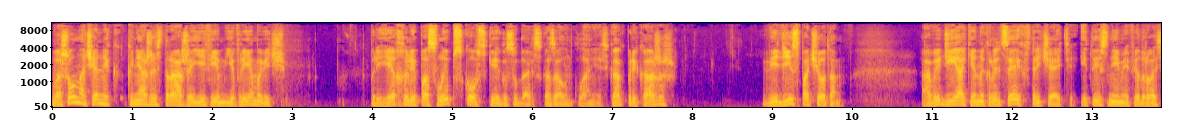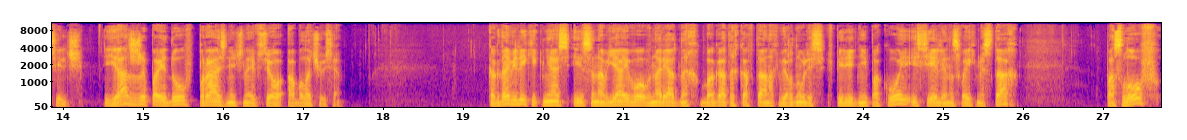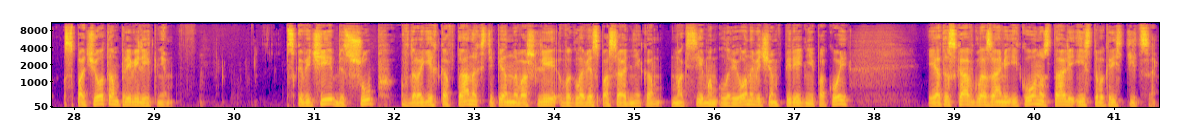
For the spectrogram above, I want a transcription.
Вошел начальник княжей стражи Ефим Ефремович. «Приехали послы псковские, государь», — сказал он, кланяясь. «Как прикажешь?» «Веди с почетом. А вы, дьяки, на крыльце их встречайте, и ты с ними, Федор Васильевич. Я же пойду в праздничное все оболочуся». Когда великий князь и сыновья его в нарядных, богатых кафтанах вернулись в передний покой и сели на своих местах, послов с почетом привели к ним. Псковичи без шуб, в дорогих кафтанах степенно вошли во главе с посадником Максимом Ларионовичем в передний покой и, отыскав глазами икону, стали истово креститься.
